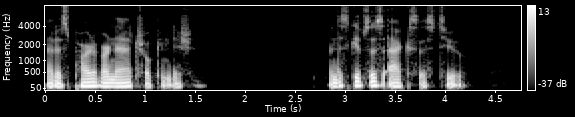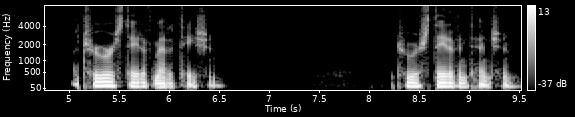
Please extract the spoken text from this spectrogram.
that is part of our natural condition. And this gives us access to a truer state of meditation, truer state of intention.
